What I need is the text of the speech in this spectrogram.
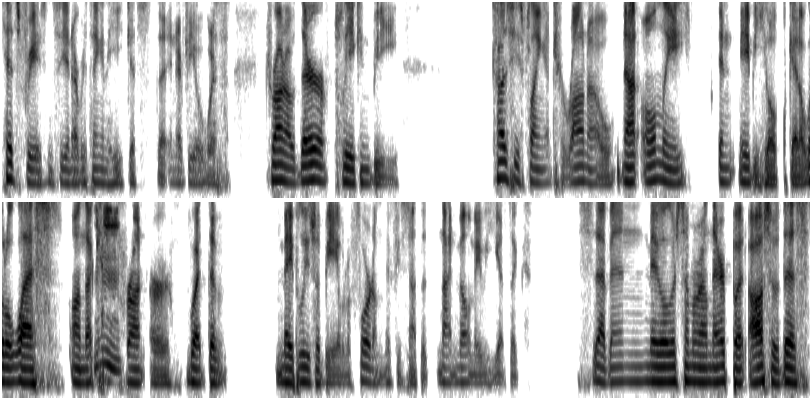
hits free agency and everything, and he gets the interview with Toronto. Their plea can be because he's playing in Toronto. Not only and maybe he'll get a little less on the mm-hmm. front or what the Maple Leafs would be able to afford him if he's not the nine mil. Maybe he gets like seven mil or somewhere around there. But also this,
